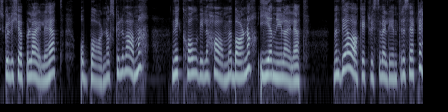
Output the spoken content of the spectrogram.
Skulle kjøpe leilighet, og barna skulle være med. Nicole ville ha med barna i en ny leilighet, men det var ikke Chris veldig interessert i.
